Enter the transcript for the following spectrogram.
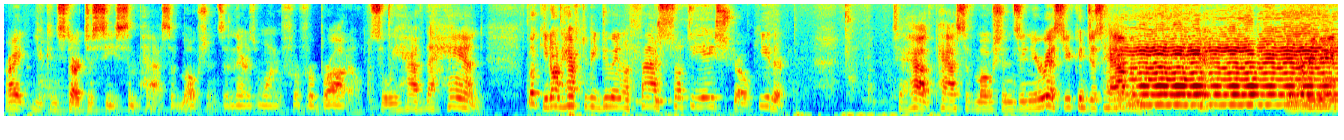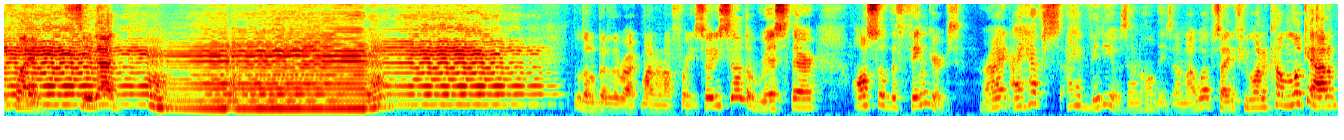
right, you can start to see some passive motions. And there's one for vibrato. So we have the hand. Look, you don't have to be doing a fast saute stroke either to have passive motions in your wrist. You can just have them in everyday playing. See that? A little bit of the Rachmaninoff for you. So you all the wrist there? Also the fingers, right? I have I have videos on all these on my website if you want to come look at them.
